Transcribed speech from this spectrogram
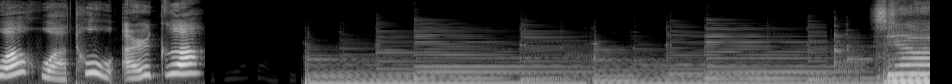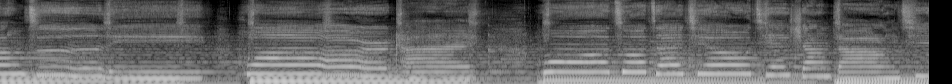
火火兔儿歌。巷子里花儿开，我坐在秋千上荡起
